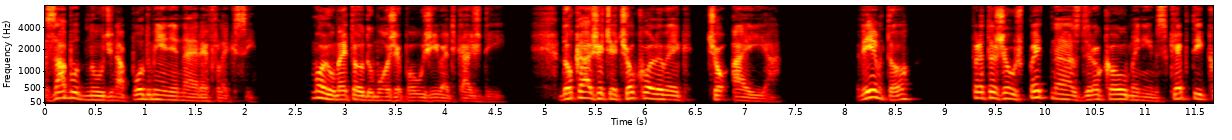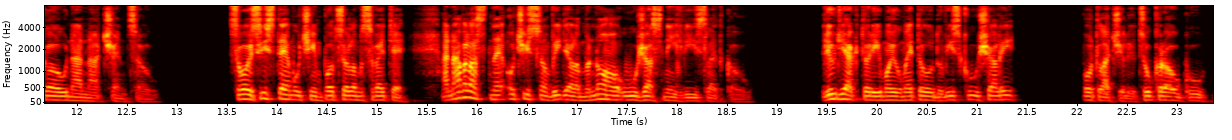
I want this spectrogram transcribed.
Zabudnúť na podmienené reflexy. Moju metódu môže používať každý. Dokážete čokoľvek, čo aj ja. Viem to, pretože už 15 rokov mením skeptikov na nadšencov. Svoj systém učím po celom svete a na vlastné oči som videl mnoho úžasných výsledkov. Ľudia, ktorí moju metódu vyskúšali, potlačili cukrovku,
